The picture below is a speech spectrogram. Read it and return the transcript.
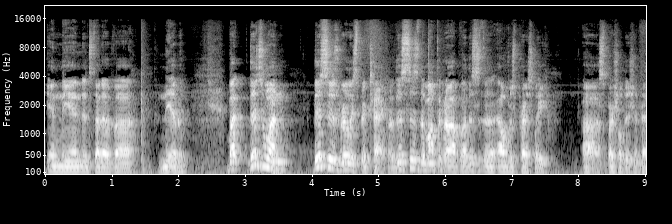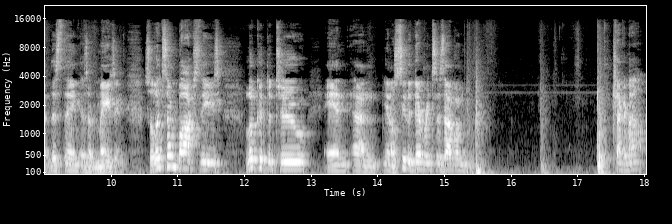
in the end instead of a nib. But this one this is really spectacular. This is the Montegrappa. This is the Elvis Presley uh, special edition pen. This thing is amazing. So let's unbox these, look at the two, and, and you know see the differences of them. Check them out.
